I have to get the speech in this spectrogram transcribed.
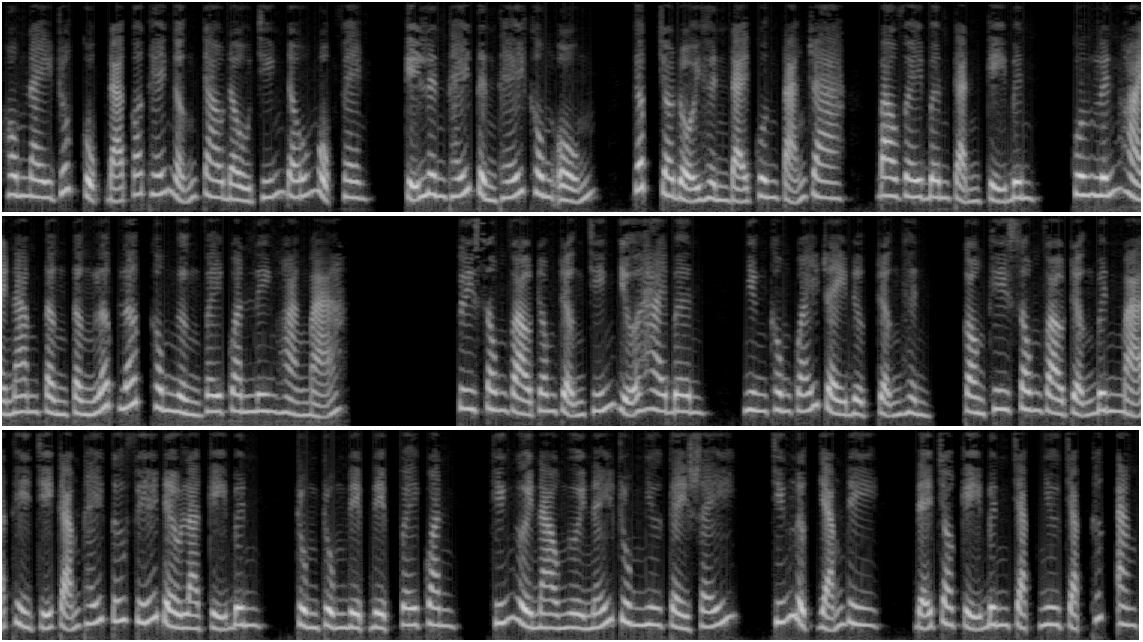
hôm nay rốt cục đã có thế ngẩng cao đầu chiến đấu một phen. Kỷ Linh thấy tình thế không ổn, gấp cho đội hình đại quân tản ra, bao vây bên cạnh kỵ binh. Quân lính Hoài Nam tầng tầng lớp lớp không ngừng vây quanh liên hoàng mã. Tuy xông vào trong trận chiến giữa hai bên, nhưng không quấy rầy được trận hình. Còn khi xông vào trận binh mã thì chỉ cảm thấy tứ phía đều là kỵ binh, trùng trùng điệp điệp vây quanh, khiến người nào người nấy rung như cầy sấy, chiến lực giảm đi, để cho kỵ binh chặt như chặt thức ăn.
